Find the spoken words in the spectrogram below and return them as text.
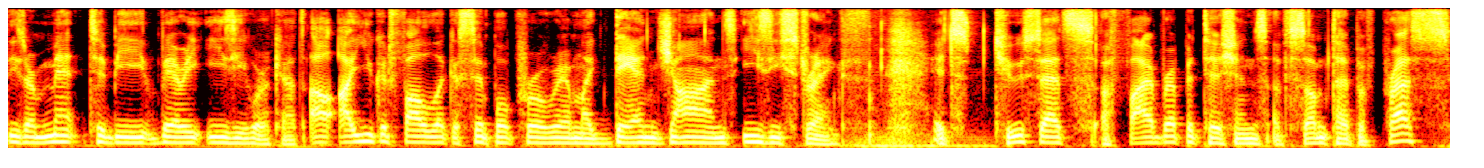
These are meant to be very easy workouts. I, I, you could follow like a simple program like Dan John's Easy Strength. It's two sets of five repetitions of some type of press,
